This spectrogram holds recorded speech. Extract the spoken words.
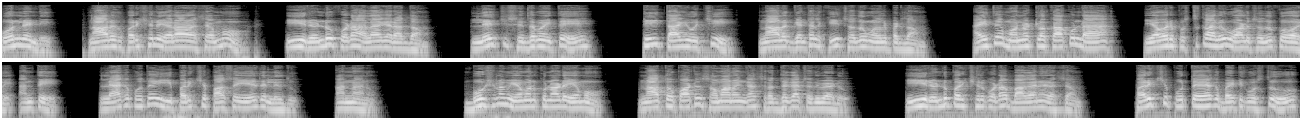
పోన్లేండి. నాలుగు పరీక్షలు ఎలా రాశామో ఈ రెండూ కూడా అలాగే రాద్దాం. లేచి సిద్ధమైతే టీ తాగి వచ్చి నాలుగు గంటలకి చదువు మొదలు పెడదాం. అయితే మొన్నట్లో కాకుండా ఎవరి పుస్తకాలు వాళ్ళు చదువుకోవాలి అంతే. లేకపోతే ఈ పరీక్ష పాస్ అయ్యేది లేదు అన్నాను. భూషణం ఏమనుకున్నాడో ఏమో నాతో పాటు సమానంగా శ్రద్ధగా చదివాడు. ఈ రెండు పరీక్షలు కూడా బాగానే రాశాం. పరీక్ష పూర్తయ్యాక బయటకు వస్తూ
